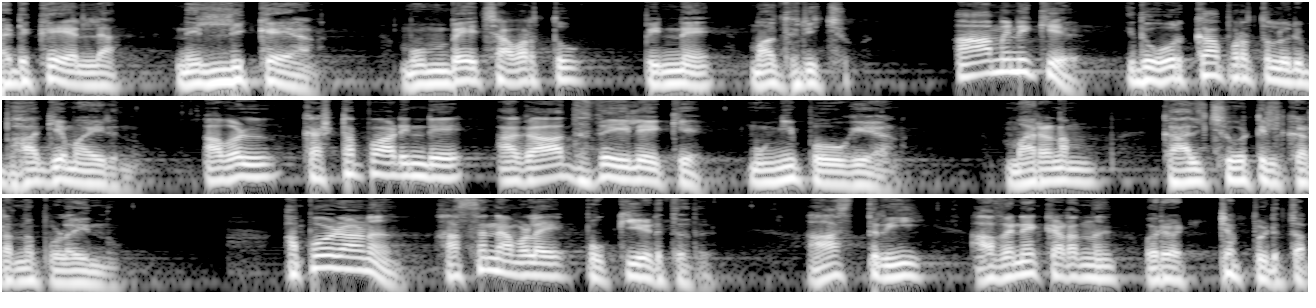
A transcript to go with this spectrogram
കടുക്കയല്ല നെല്ലിക്കയാണ്. മുമ്പേ ചവർത്തു പിന്നെ മധുരിച്ചു. ആമിനിക്ക് ഇത് ഓർക്കാപ്പുറത്തുള്ളൊരു ഭാഗ്യമായിരുന്നു. അവൾ കഷ്ടപ്പാടിന്റെ അഗാധതയിലേക്ക് മുങ്ങിപ്പോവുകയാണ്. മരണം കാൽച്ചുവട്ടിൽ കിടന്ന് പുളയുന്നു. അപ്പോഴാണ് ഹസൻ അവളെ പൊക്കിയെടുത്തത്. ആ സ്ത്രീ അവനെ കടന്ന് ഒരൊറ്റപ്പിടുത്തം.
